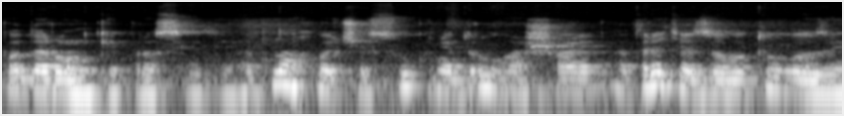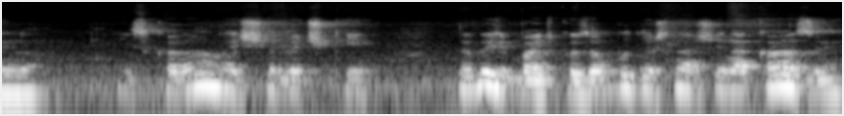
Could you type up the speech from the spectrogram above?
подарунки просити. Одна хоче сукню, друга шаль, а третя золоту лозину. І сказали ще дочки: Дивись, батько, забудеш наші накази,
